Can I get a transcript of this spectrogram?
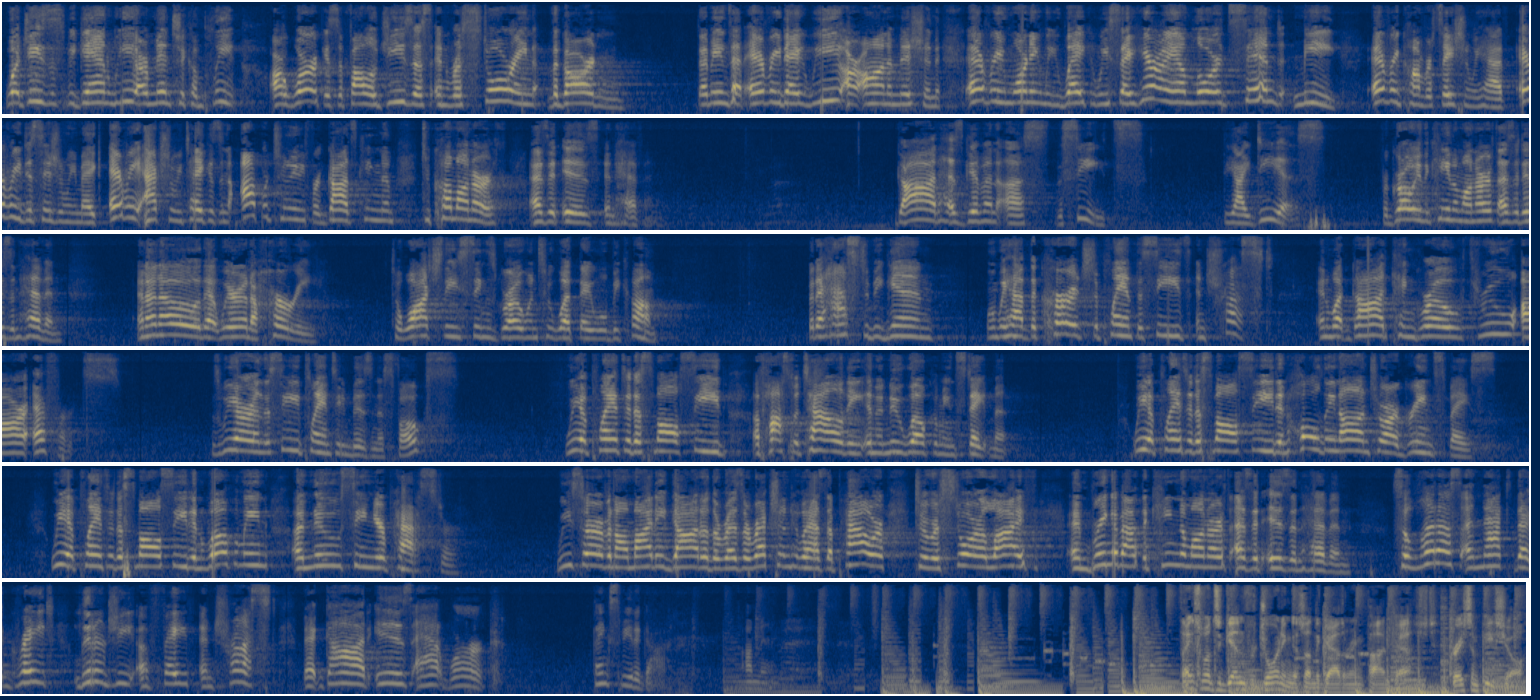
What Jesus began, we are meant to complete. Our work is to follow Jesus in restoring the garden. That means that every day we are on a mission. Every morning we wake and we say, Here I am, Lord, send me. Every conversation we have, every decision we make, every action we take is an opportunity for God's kingdom to come on earth as it is in heaven. God has given us the seeds, the ideas for growing the kingdom on earth as it is in heaven. And I know that we're in a hurry to watch these things grow into what they will become. But it has to begin when we have the courage to plant the seeds and trust in what God can grow through our efforts. Because we are in the seed planting business, folks. We have planted a small seed of hospitality in a new welcoming statement. We have planted a small seed in holding on to our green space. We have planted a small seed in welcoming a new senior pastor. We serve an almighty God of the resurrection who has the power to restore life and bring about the kingdom on earth as it is in heaven. So let us enact that great liturgy of faith and trust that God is at work. Thanks be to God. Amen. Thanks once again for joining us on the Gathering Podcast. Grace and peace, y'all.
